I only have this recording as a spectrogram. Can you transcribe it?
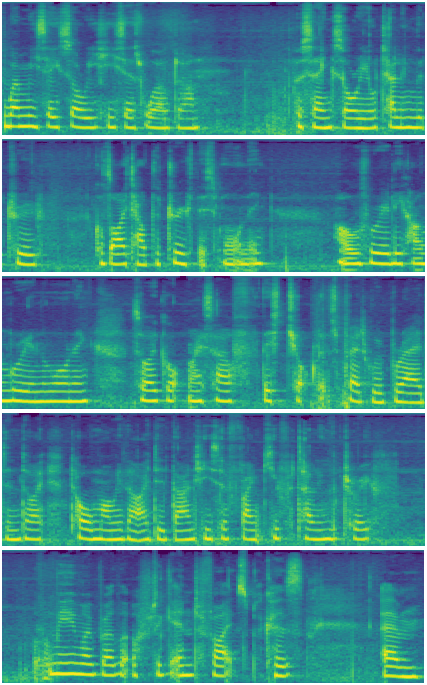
When we say sorry, he says, well done for saying sorry or telling the truth, because I told the truth this morning. I was really hungry in the morning, so I got myself this chocolate spread with bread and I told Mummy that I did that and she said thank you for telling the truth. Me and my brother often get into fights because um,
